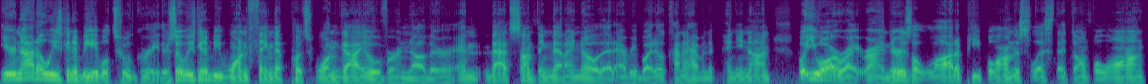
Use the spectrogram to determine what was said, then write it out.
you're not always going to be able to agree. There's always going to be one thing that puts one guy over another, and that's something that I know that everybody will kind of have an opinion on. But you are right, Ryan. There is a lot of people on this list that don't belong.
